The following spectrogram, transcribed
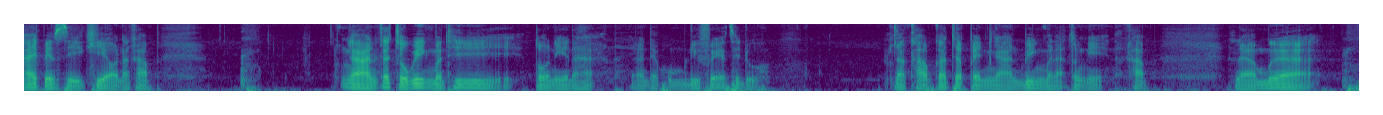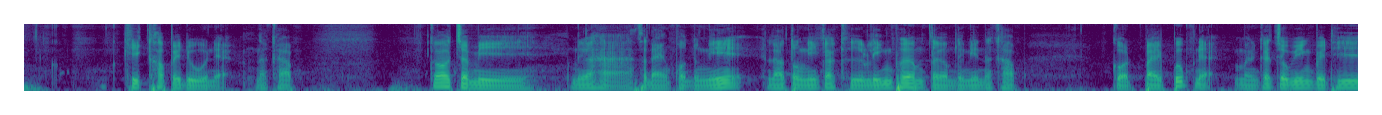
ให้เป็นสีเขียวนะครับ งานก็จะวิ่งมาที่ตัวนี้นะฮะเดี๋ยวผมรีเฟรชให้ดู นะครับ ก็จะเป็นงานวิ่งมาแล้วตรงนี้นะครับ แล้วเมื่อคลิกเข้าไปดูเนี่ยนะครับ ก็จะมีเนื้อหาแสดงผลตรงนี้ แล้วตรงนี้ก็คือลิงก์เพิ่มเติมตรงนี้นะครับ กดไปปุ๊บเนี่ยมันก็จะวิ่งไปที่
